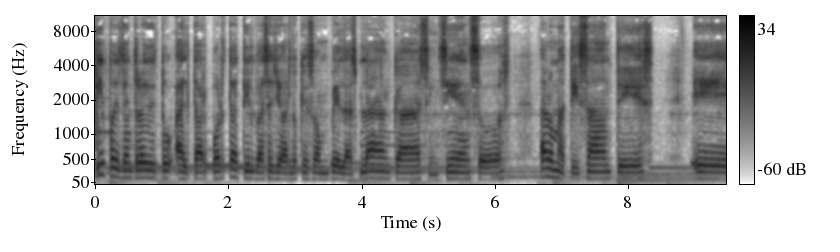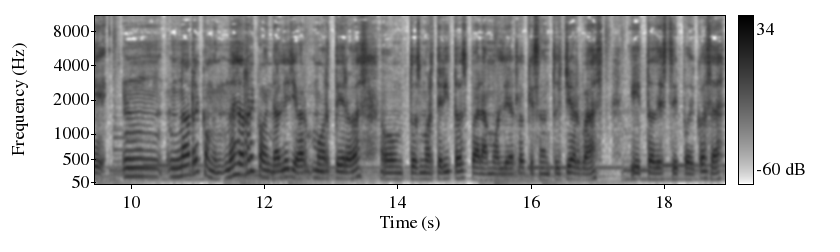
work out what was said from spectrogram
y pues dentro de tu altar portátil vas a llevar lo que son velas blancas, inciensos, aromatizantes. Eh, mm, no, no es recomendable llevar morteros o tus morteritos para moler lo que son tus hierbas y todo este tipo de cosas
